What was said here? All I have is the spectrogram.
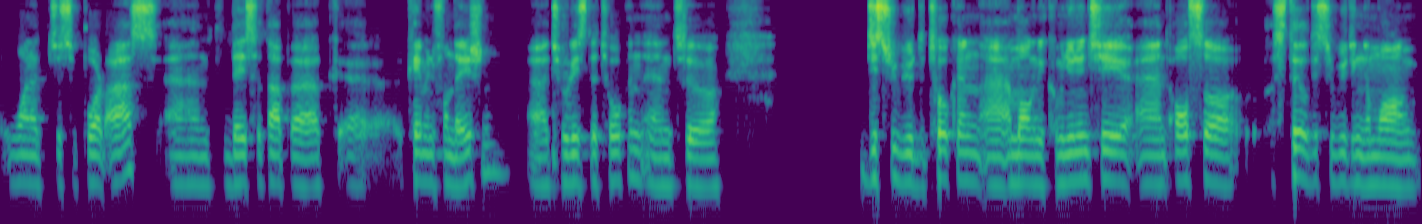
wanted to support us, and they set up a, a Cayman Foundation uh, to release the token and to distribute the token among the community, and also still distributing among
